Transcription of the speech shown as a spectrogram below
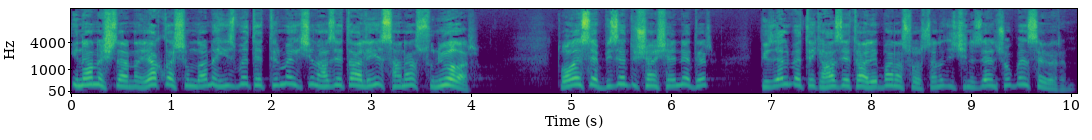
inanışlarına, yaklaşımlarına hizmet ettirmek için Hazreti Ali'yi sana sunuyorlar. Dolayısıyla bize düşen şey nedir? Biz elbette ki Hazreti Ali bana sorsanız içinizde en çok ben severim.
